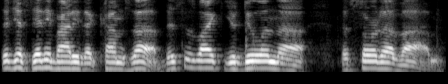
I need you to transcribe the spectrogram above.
to just anybody that comes up. This is like you're doing the the sort of um,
